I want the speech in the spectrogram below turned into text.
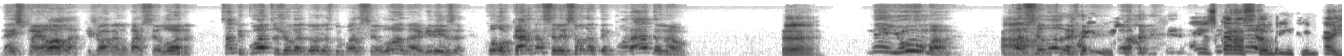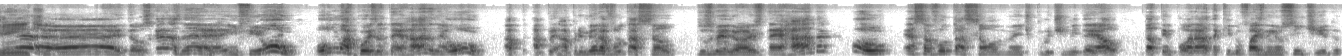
né, espanhola, que joga no Barcelona. Sabe quantas jogadoras do Barcelona, Grisa, colocaram na seleção da temporada, não? Ah. Nenhuma! Ah, Barcelona. Aí, aí os caras estão brincando com a gente. É, então os caras, né? Enfim, ou, ou uma coisa tá errada, né? Ou a, a, a primeira votação dos melhores está errada, ou essa votação, obviamente, para o time ideal da temporada que não faz nenhum sentido.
